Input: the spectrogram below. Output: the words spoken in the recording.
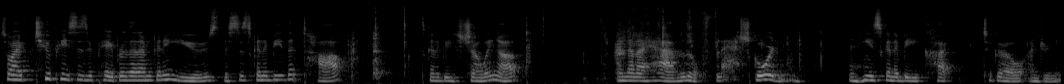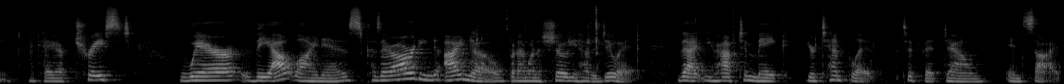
So I have two pieces of paper that I'm gonna use. This is gonna be the top. It's gonna be showing up. And then I have little Flash Gordon, and he's gonna be cut to go underneath. Okay, I've traced where the outline is because I already I know, but I want to show you how to do it, that you have to make your template to fit down inside.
